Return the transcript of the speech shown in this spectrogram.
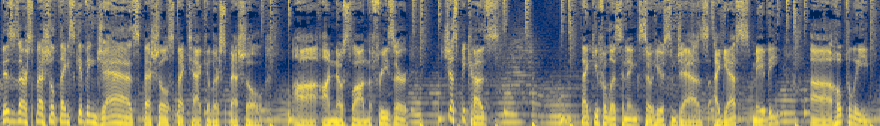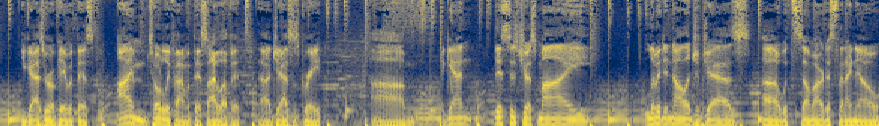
this is our special Thanksgiving Jazz special, spectacular special uh, on No Slaw in the Freezer, just because. Thank you for listening. So here's some jazz, I guess, maybe. Uh, hopefully, you guys are okay with this. I'm totally fine with this. I love it. Uh, jazz is great. Um, again, this is just my limited knowledge of jazz uh, with some artists that I know.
